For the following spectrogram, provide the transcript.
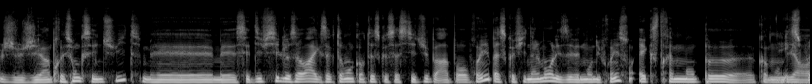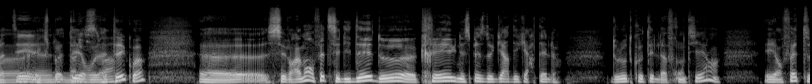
j'ai l'impression que c'est une suite, mais, mais c'est difficile de savoir exactement quand est-ce que ça se situe par rapport au premier, parce que finalement, les événements du premier sont extrêmement peu, euh, comment dire, exploités et relatés, quoi. c'est vraiment, en fait, c'est l'idée de créer une espèce de guerre des cartels de l'autre côté de la frontière. Et en fait,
